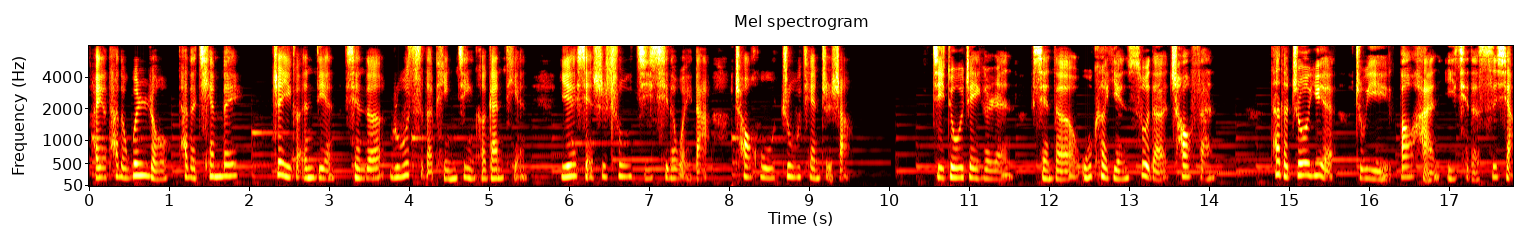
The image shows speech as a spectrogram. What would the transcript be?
还有他的温柔、他的谦卑，这一个恩典显得如此的平静和甘甜，也显示出极其的伟大，超乎诸天之上。基督这个人显得无可言述的超凡，他的卓越足以包含一切的思想，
